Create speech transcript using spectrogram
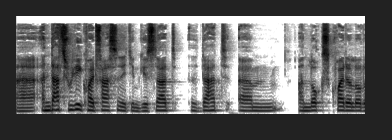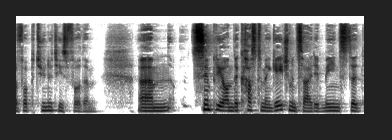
Uh, and that's really quite fascinating because that that um, unlocks quite a lot of opportunities for them. Um, simply on the customer engagement side, it means that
